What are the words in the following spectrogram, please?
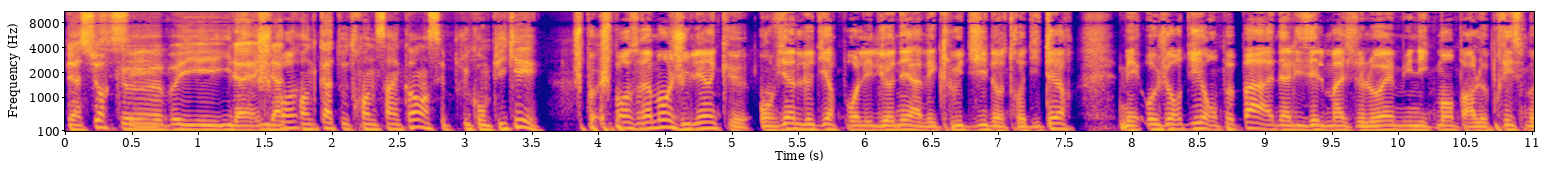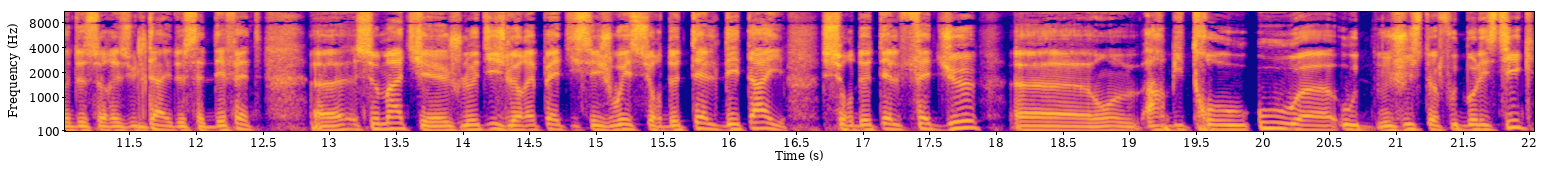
Bien sûr que il a, je il a pense- 34 ou 35 ans, c'est plus compliqué. Je, pense vraiment, Julien, que on vient de le dire pour les Lyonnais avec Luigi, notre auditeur, mais aujourd'hui, on peut pas analyser le match de l'OM uniquement par le prisme de ce résultat et de cette défaite. Euh, ce match, je le dis, je le répète, il s'est joué sur de tels détails, sur de tels faits de jeu, euh, arbitraux ou, euh, ou juste footballistique,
